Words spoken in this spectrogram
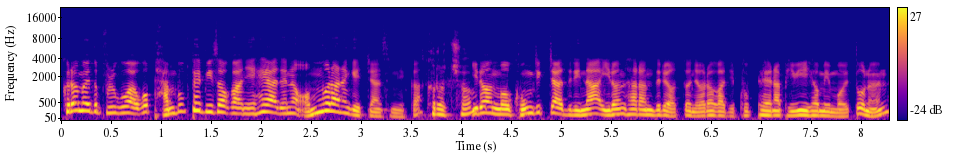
그럼에도 불구하고 반부패 비서관이 해야 되는 업무라는 게 있지 않습니까? 그렇죠. 이런 뭐 공직자들이나 이런 사람들의 어떤 여러 가지 부패나 비위 혐의 뭐 또는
